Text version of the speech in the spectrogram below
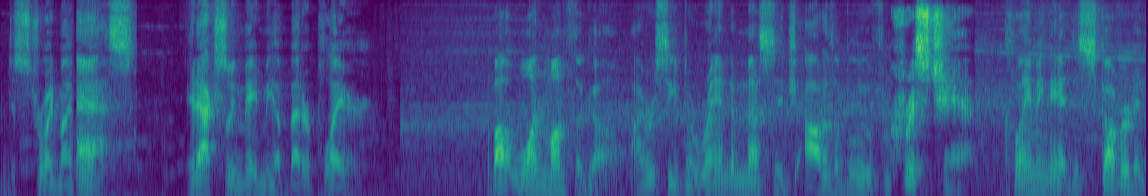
and destroyed my ass, it actually made me a better player. About one month ago, I received a random message out of the blue from Chris Chan claiming they had discovered an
